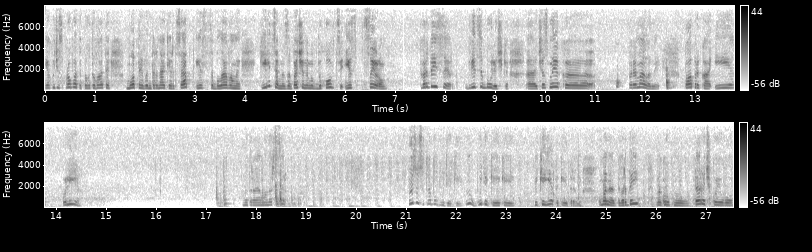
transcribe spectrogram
Я хочу спробувати приготувати модний в інтернеті рецепт із цибулевими кільцями, запеченими в духовці із сиром. Твердий сир, дві цибулечки, е, часник е, перемелений, паприка і олія. Натираємо наш сир. Пише, що треба будь-який. Ну, будь-який, який, який є, такий треба. У мене твердий, на крупну терочку його.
